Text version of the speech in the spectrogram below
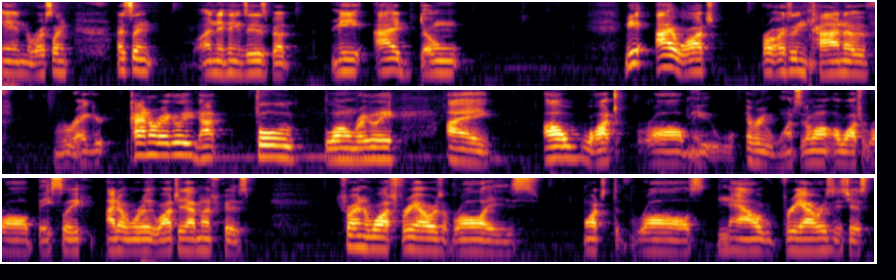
and wrestling. Wrestling, one of the things is about me, I don't. Me, I watch wrestling kind of regular, kind of regularly, not full blown regularly. I I'll watch Raw maybe every once in a while. I'll watch Raw basically. I don't really watch it that much because trying to watch three hours of Raw is watch the Raws now. Three hours is just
